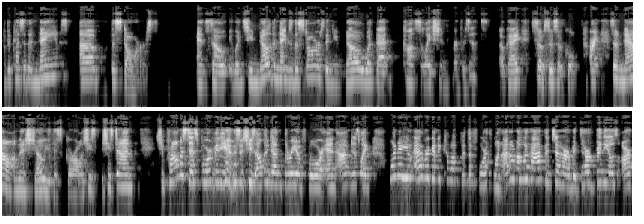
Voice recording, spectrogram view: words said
but because of the names of the stars. And so once you know the names of the stars, then you know what that constellation represents okay? So so so cool. All right. So now i'm going to show you this girl. She's she's done she promised us four videos and she's only done three of four and i'm just like when are you ever going to come up with the fourth one? I don't know what happened to her but her videos are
